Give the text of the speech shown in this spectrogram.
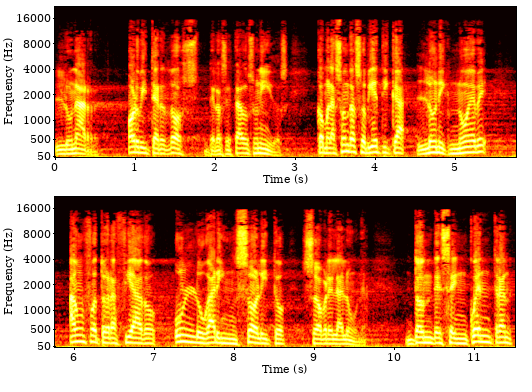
lunar Orbiter 2 de los Estados Unidos como la sonda soviética Lunik 9 han fotografiado un lugar insólito sobre la Luna, donde se encuentran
